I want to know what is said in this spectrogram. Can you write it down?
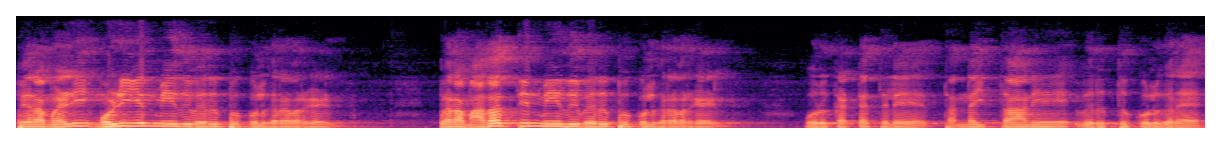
பிற மொழி மொழியின் மீது வெறுப்பு கொள்கிறவர்கள் பிற மதத்தின் மீது வெறுப்பு கொள்கிறவர்கள் ஒரு கட்டத்திலே தன்னைத்தானே வெறுத்து கொள்கிற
